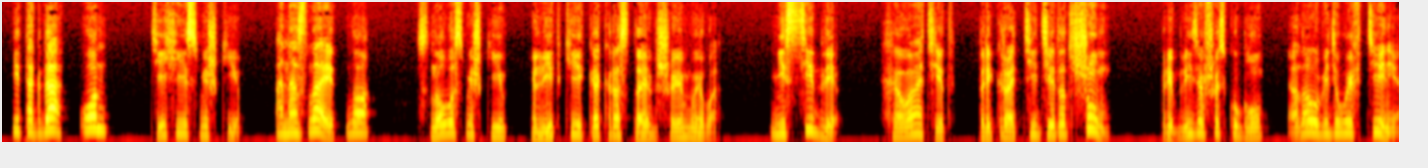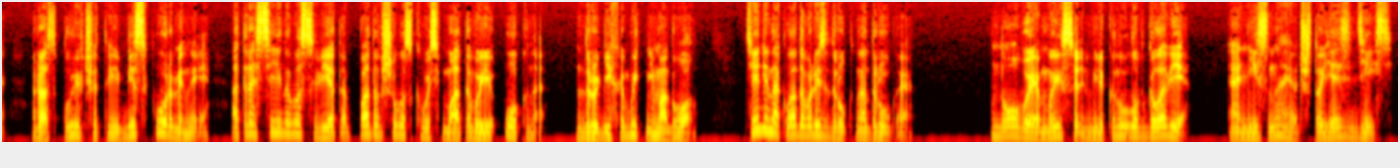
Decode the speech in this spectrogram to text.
И тогда он... Тихие смешки. Она знает, но... Снова смешки, липкие, как растаявшее мыло. «Мисс Сидли, хватит, прекратите этот шум!» Приблизившись к углу, она увидела их тени, расплывчатые, бесформенные, от рассеянного света, падавшего сквозь матовые окна. Других и быть не могло. Тени накладывались друг на друга. Новая мысль мелькнула в голове. Они знают, что я здесь.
